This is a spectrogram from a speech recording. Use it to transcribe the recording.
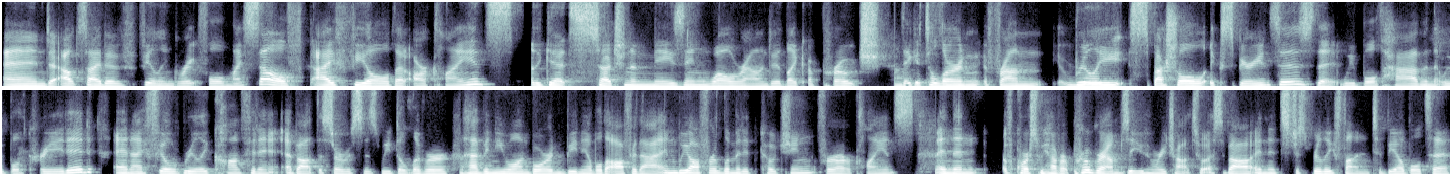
And outside of feeling grateful myself, I feel that our clients get such an amazing well-rounded like approach. They get to learn from really special experiences that we both have and that we both created. And i feel really confident about the services we deliver having you on board and being able to offer that. And we offer limited coaching for our clients. And then of course we have our programs that you can reach out to us about and it's just really fun to be able to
